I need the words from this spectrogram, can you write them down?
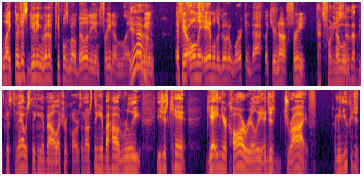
like they're just getting rid of people's mobility and freedom. Like Yeah. I mean, if you're only able to go to work and back, like you're not free. That's funny you And we'll- said that because today I was thinking about electric cars and I was thinking about how it really you just can't get in your car really and just drive. I mean, you could just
